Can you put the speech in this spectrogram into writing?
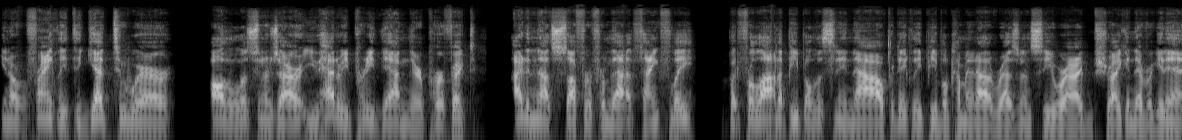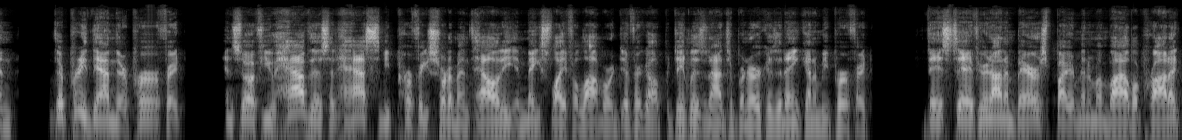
you know, frankly, to get to where all the listeners are, you had to be pretty damn near perfect. I did not suffer from that, thankfully. But for a lot of people listening now, particularly people coming out of residency where I'm sure I can never get in, they're pretty damn near perfect. And so if you have this, it has to be perfect sort of mentality. It makes life a lot more difficult, particularly as an entrepreneur, because it ain't going to be perfect. They say if you're not embarrassed by your minimum viable product,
